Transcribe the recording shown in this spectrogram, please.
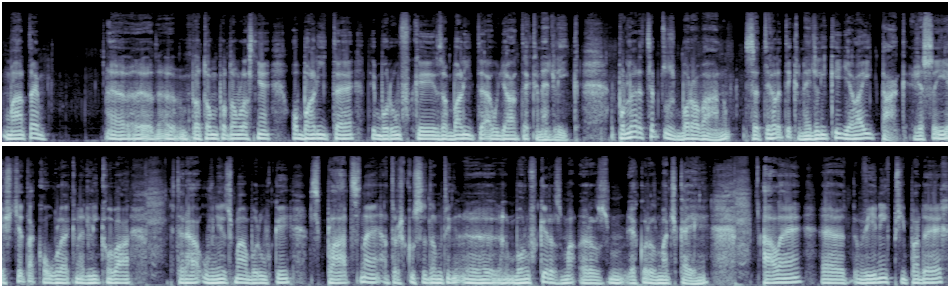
máte potom, potom vlastně obalíte ty borůvky, zabalíte a uděláte knedlík. Podle receptu zborován se tyhle ty knedlíky dělají tak, že se ještě ta koule knedlíková, která uvnitř má borůvky, splácne a trošku se tam ty eh, borůvky rozma, roz, jako rozmačkají. Ale eh, v jiných případech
